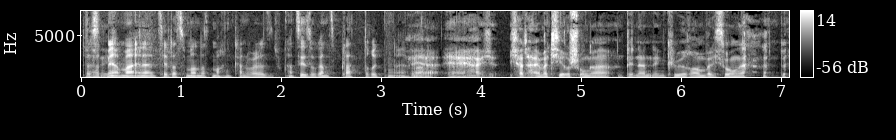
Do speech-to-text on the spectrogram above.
Das, hat nicht. mir mal einer erzählt, dass man das machen kann, weil du kannst sie so ganz platt drücken einfach. Ja, ja, ja. Ich, ich hatte einmal tierisch Hunger und bin dann in den Kühlraum, weil ich so Hunger hatte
